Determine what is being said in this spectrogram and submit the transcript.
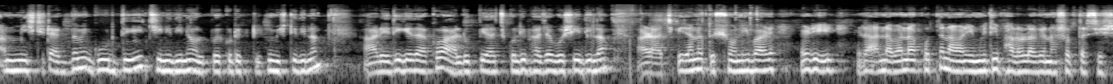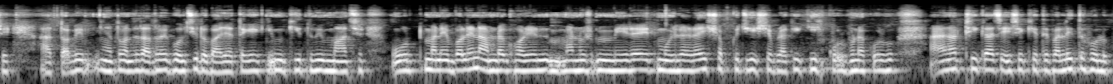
আর মিষ্টিটা একদমই গুড় দিই, চিনি দিই না অল্প একটু একটু মিষ্টি দিলাম। আর এদিকে দেখো, আলু, পেঁয়াজ, কলি ভাজা বসিয়ে দিলাম। আর আজকে জানো তো শনিবারেরই রান্নাবান্না করতে না আমার এমনিতেই ভালো লাগে না সপ্তাহ শেষে। আর তবে তোমাদের দাদাভাই বলছিল, বাজার থেকে কি- কি তুমি মাছ, ওট মানে বলে না, আমরা ঘরের মানুষ, মেয়েরাই, মহিলারাই সব কিছু হিসেব রাখি, কী করব না করব। আর না, ঠিক আছে, এসে খেতে পারলেই তো হলো।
